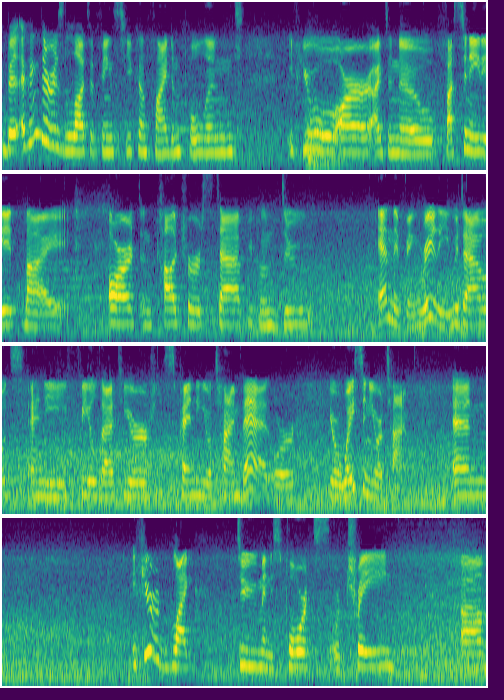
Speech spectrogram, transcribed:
But I think there is a lot of things you can find in Poland. If you are, I don't know, fascinated by art and culture stuff, you can do anything really without any feel that you're spending your time bad or you're wasting your time. And if you're like do many sports or train, um,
